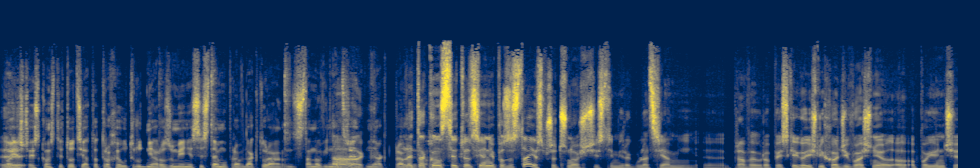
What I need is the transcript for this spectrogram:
No E, jeszcze jest konstytucja, to trochę utrudnia rozumienie systemu, prawda, która stanowi nadrzędny akt prawny. Tak, ale ta konstytucja nie pozostaje w sprzeczności z tymi regulacjami e, prawa europejskiego, jeśli chodzi właśnie o, o, o pojęcie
